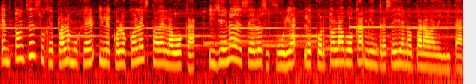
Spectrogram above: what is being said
Entonces sujetó a la mujer y le colocó la espada en la boca, y lleno de celos y furia, le cortó la boca mientras ella no paraba de gritar.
